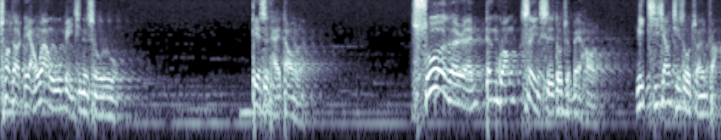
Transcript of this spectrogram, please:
创造两万五美金的收入。电视台到了，所有的人，灯光、摄影师都准备好了。你即将接受专访。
